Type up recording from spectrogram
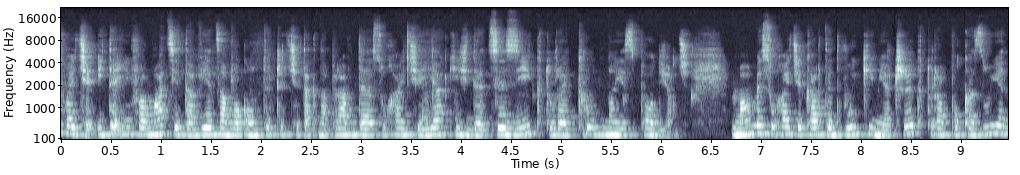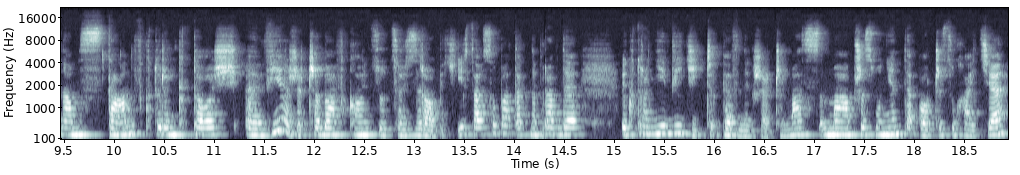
Słuchajcie, i te informacje, ta wiedza mogą tyczyć się tak naprawdę, słuchajcie, jakichś decyzji, które trudno jest podjąć. Mamy, słuchajcie, kartę dwójki mieczy, która pokazuje nam stan, w którym ktoś e, wie, że trzeba w końcu coś zrobić. Jest ta osoba tak naprawdę, y, która nie widzi pewnych rzeczy, ma, ma przesłonięte oczy, słuchajcie.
